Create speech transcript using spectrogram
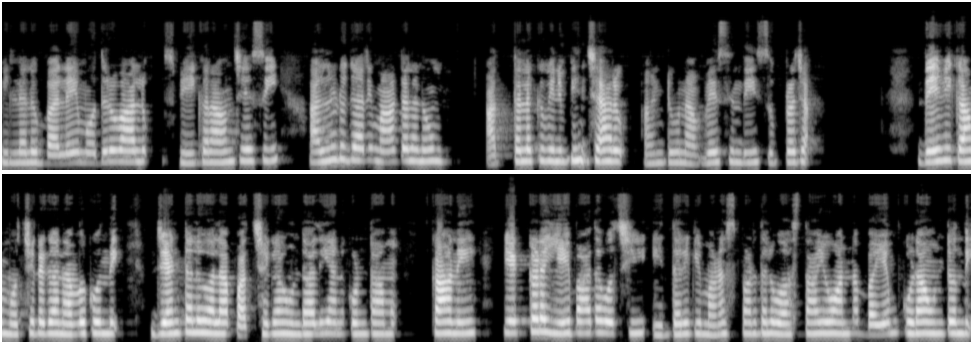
పిల్లలు భలే ముదురు వాళ్ళు. స్పీకర్ ఆన్ చేసి అల్లుడు గారి మాటలను అత్తలకు వినిపించారు అంటూ నవ్వేసింది సుప్రజ. దేవిక ముచ్చటగా నవ్వుకుంది. జంటలు అలా పచ్చగా ఉండాలి అనుకుంటాము. కానీ ఎక్కడ ఏ బాధ వచ్చి ఇద్దరికి మనస్పర్ధలు వస్తాయో అన్న భయం కూడా ఉంటుంది.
